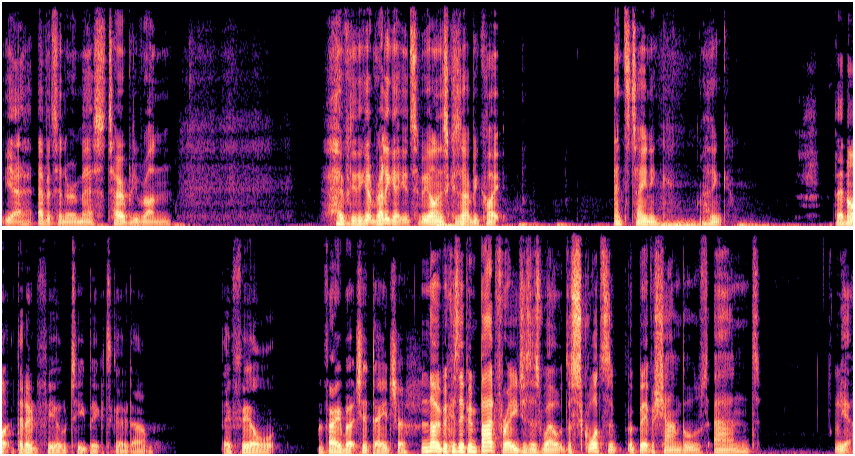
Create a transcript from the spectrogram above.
yeah, Everton are a mess, terribly run. Hopefully they get relegated. To be honest, because that'd be quite entertaining. I think they're not. They don't feel too big to go down. They feel very much in danger. No, because they've been bad for ages as well. The squad's a, a bit of a shambles, and yeah,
